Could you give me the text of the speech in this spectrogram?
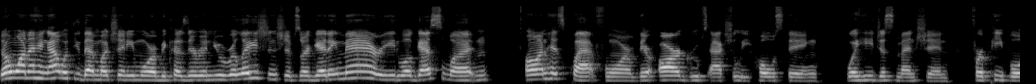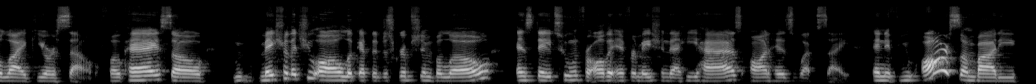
don't want to hang out with you that much anymore because they're in new relationships or getting married. Well, guess what? On his platform, there are groups actually hosting what he just mentioned for people like yourself. Okay. So make sure that you all look at the description below and stay tuned for all the information that he has on his website. And if you are somebody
